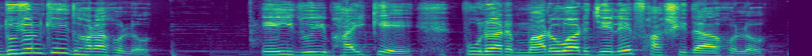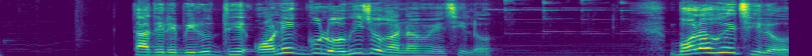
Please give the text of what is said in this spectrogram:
দুজনকেই ধরা হলো। এই দুই ভাইকে পুনার মারোয়ার জেলে ফাঁসি দেওয়া হলো। তাদের বিরুদ্ধে অনেকগুলো অভিযোগ আনা হয়েছিল। বলা হয়েছিল,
